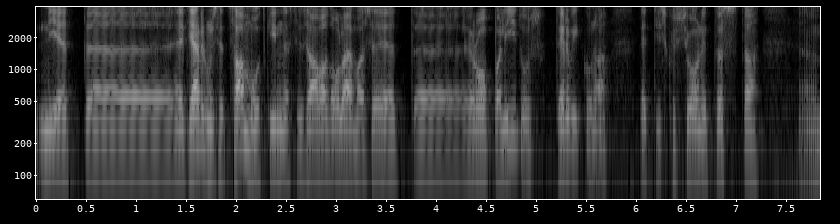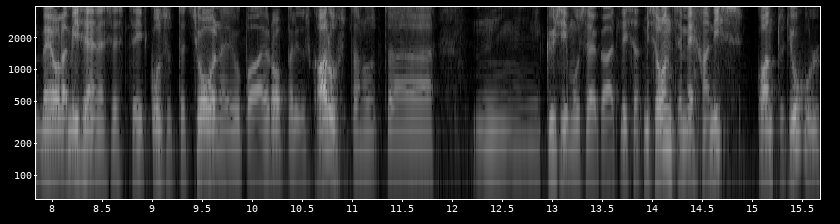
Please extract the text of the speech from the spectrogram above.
nii et äh, need järgmised sammud kindlasti saavad olema see, et äh, Euroopa Liidus tervikuna need diskussioonid tõsta, me oleme iseenesest neid konsultatsioone juba Euroopa Liidus ka alustanud mm, küsimusega, et lihtsalt mis on see mehhanism, kui antud juhul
